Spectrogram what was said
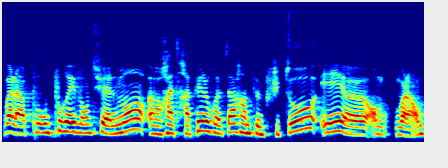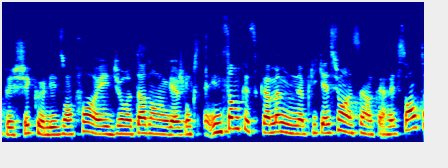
voilà, pour, pour éventuellement euh, rattraper le retard un peu plus tôt et euh, voilà, empêcher que les enfants aient du retard dans le langage. Donc, il me semble que c'est quand même une application assez intéressante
